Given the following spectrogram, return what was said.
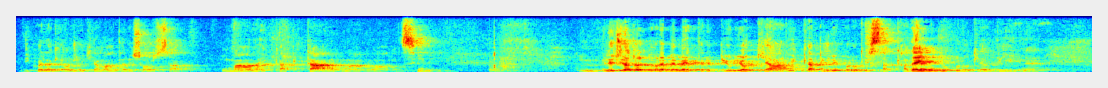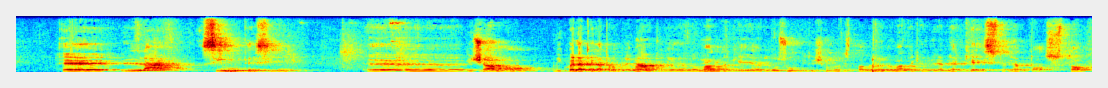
di quella che oggi è chiamata risorsa umana e capitale umano, anzi. Il legislatore dovrebbe mettere più gli occhiali e capire quello che sta accadendo, quello che avviene. Eh, la sintesi eh, diciamo, di quella che è la problematica della domanda che arrivo subito, diciamo, rispondere alla domanda che Andrea mi ha chiesto e ha posto,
